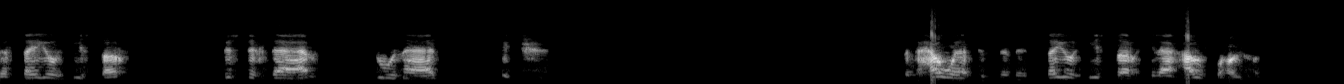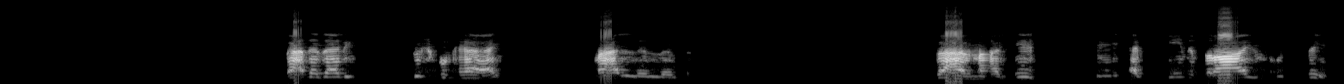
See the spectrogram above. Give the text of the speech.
لل thioester باستخدام donate H تتحولت ال thioester إلى الكحول بعد ذلك تشبك هاي مع ال فعل مع ال ادين دراي فوسفيت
